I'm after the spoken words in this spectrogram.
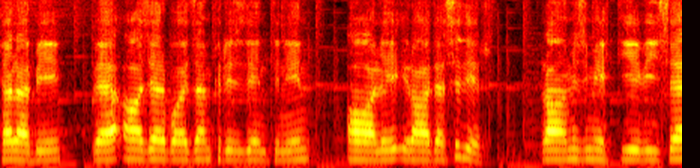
tələbi və Azərbaycan prezidentinin ali iradəsidir. Ramiz Mehdiyev isə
